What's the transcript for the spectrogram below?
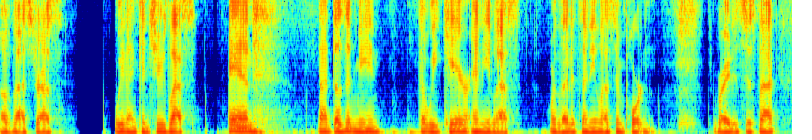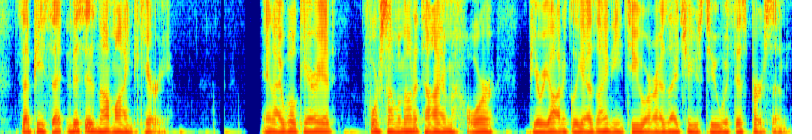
of that stress, we then can choose less. And that doesn't mean that we care any less or that it's any less important, right? It's just that it's that piece that this is not mine to carry and I will carry it for some amount of time or periodically as I need to or as I choose to with this person.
